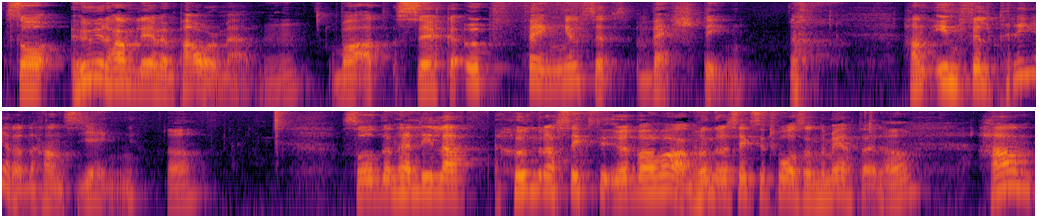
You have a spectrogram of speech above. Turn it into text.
Så hur han blev en powerman Mm. var att söka upp fängelsets värsting. Han infiltrerade hans gäng. Ja. Så den här lilla 160, vad var han? 162 centimeter. Ja. Han,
